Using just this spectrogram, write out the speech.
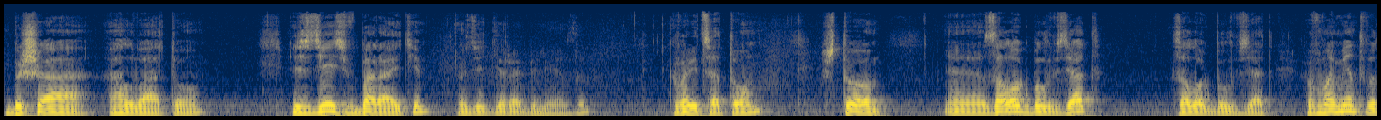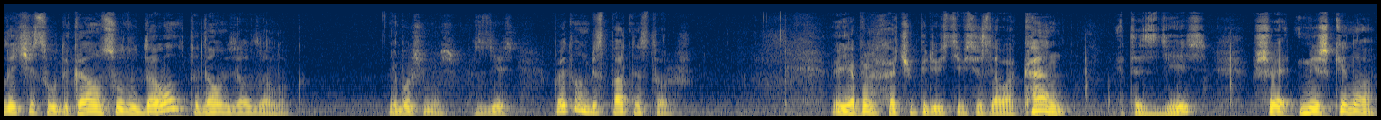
быша галвато. здесь, в Барайте, вот здесь Герабелеза, говорится о том, что э, залог был взят, залог был взят в момент выдачи суда. Когда он суду давал, тогда он взял залог. Не больше, не меньше. Здесь. Поэтому он бесплатный сторож. Я просто хочу перевести все слова. Кан – это здесь. Ше Мишкино.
